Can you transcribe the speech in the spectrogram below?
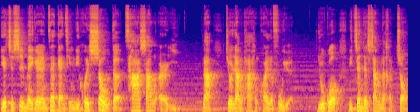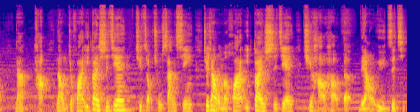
也只是每个人在感情里会受的擦伤而已。那就让它很快的复原。如果你真的伤得很重，那好，那我们就花一段时间去走出伤心，就让我们花一段时间去好好的疗愈自己，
